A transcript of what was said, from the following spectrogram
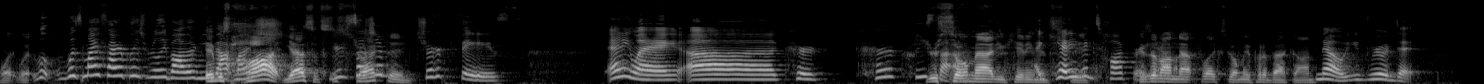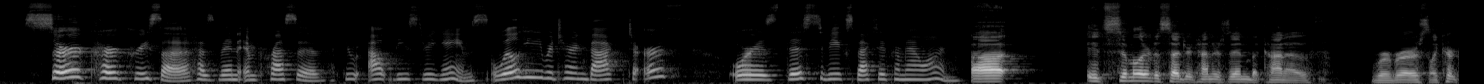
Wait. Was my fireplace really bothering you It was that much? hot. Yes, it's You're such distracting. a jerk face. Anyway, uh, Kerr, Kerr You're so mad you can't even. I can't even talk right Is it now. on Netflix? Do you want me to put it back on? No, you've ruined it. Sir Kerr Kriisa has been impressive throughout these three games. Will he return back to Earth, or is this to be expected from now on? Uh, it's similar to Cedric Henderson, but kind of reverse. Like Kerr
